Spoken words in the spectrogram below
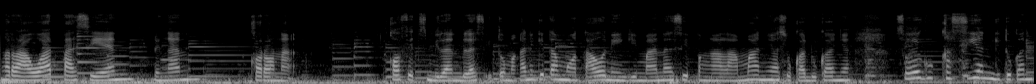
ngerawat pasien dengan corona COVID-19 itu. Makanya kita mau tahu nih gimana sih pengalamannya suka dukanya. Soalnya gue kasihan gitu kan.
